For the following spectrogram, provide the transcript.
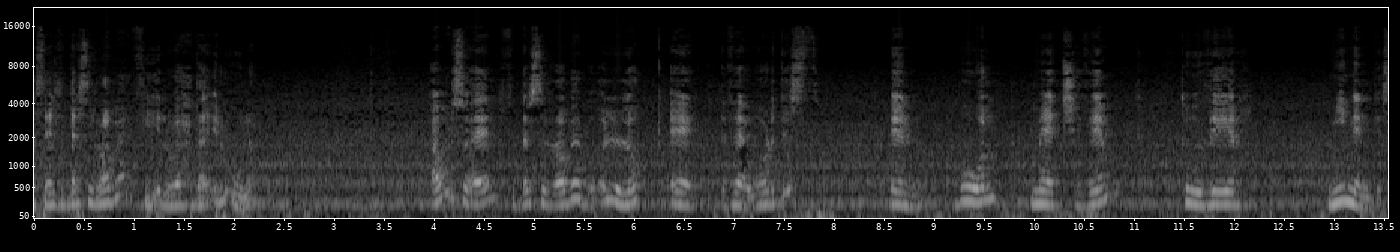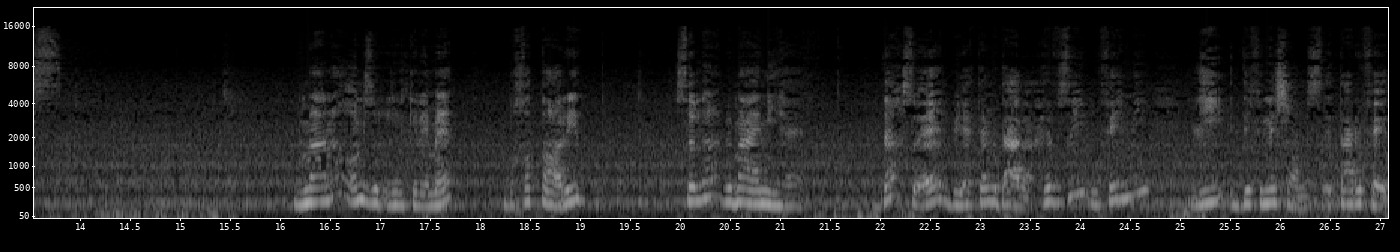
أسئلة الدرس الرابع في الوحدة الأولى. أول سؤال في الدرس الرابع بيقول له look at the words in bold match them to their meanings بمعنى انظر إلى الكلمات بخط عريض صلها بمعانيها. ده سؤال بيعتمد على حفظي وفهمي للديفينيشنز التعريفات.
